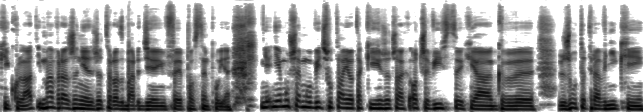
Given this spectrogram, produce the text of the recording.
kilku lat i mam wrażenie, że coraz bardziej postępuje. Nie, nie muszę mówić tutaj o takich rzeczach oczywistych, jak żółte trawniki,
